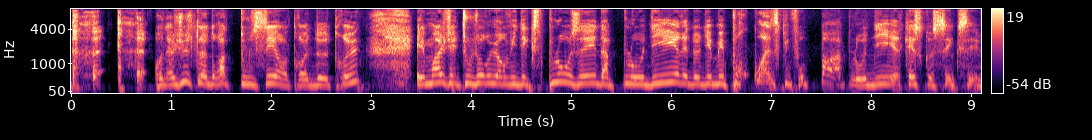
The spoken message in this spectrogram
On a juste le droit de tousser entre deux trucs. Et moi, j'ai toujours eu envie d'exploser, d'applaudir et de dire mais pourquoi est-ce qu'il faut pas applaudir? Qu'est-ce que c'est que ces,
